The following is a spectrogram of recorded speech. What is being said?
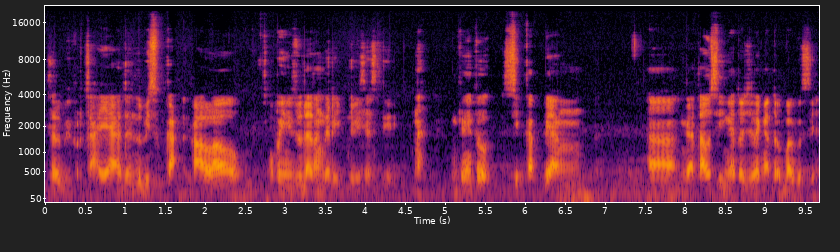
Saya lebih percaya dan lebih suka kalau opini itu datang dari diri saya sendiri. Nah mungkin itu sikap yang eh, nggak uh, tahu sih nggak tahu jelek nggak tahu bagus ya.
